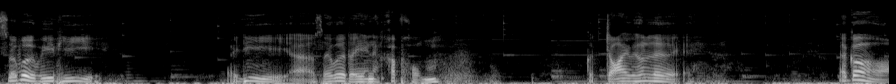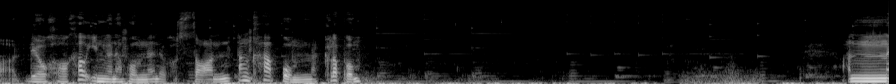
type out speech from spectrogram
เซิร์ฟเวอร์ VIP ไปที่เซิร์ฟเวอร์ตัวเองนะครับผม กดจอยไปเขาเลย แล้วก็เดี๋ยวขอเข้าอินกันนะผมนะ เดี๋ยวขอสอนตั้งค่าปุ่มนะครับผม อันใน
